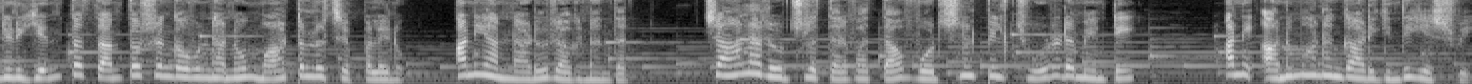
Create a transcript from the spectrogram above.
నేను ఎంత సంతోషంగా ఉన్నానో మాటల్లో చెప్పలేను అని అన్నాడు రఘునందన్. చాలా రోజుల తర్వాత ఒరిజినల్ పిల్ చూడడమేంటి? అని అనుమానంగా అడిగింది యశ్వి.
